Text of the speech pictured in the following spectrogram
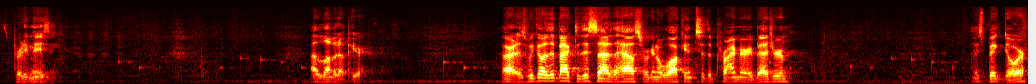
It's pretty amazing. I love it up here. All right, as we go back to this side of the house, we're gonna walk into the primary bedroom. Nice big door.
